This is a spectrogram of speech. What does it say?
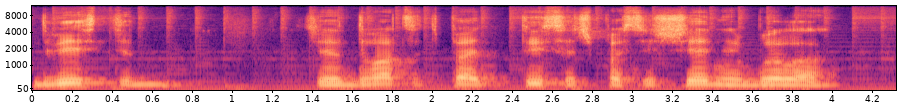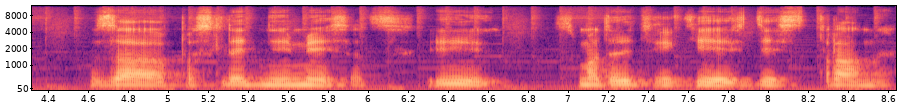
225 тысяч посещений было за последний месяц. И смотрите, какие здесь страны.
